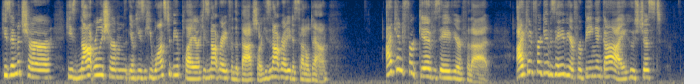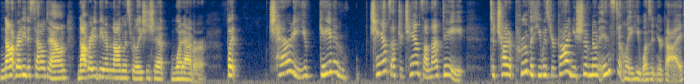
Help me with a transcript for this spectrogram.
He's immature. He's not really sure of him. You know, he's he wants to be a player. He's not ready for the bachelor. He's not ready to settle down. I can forgive Xavier for that. I can forgive Xavier for being a guy who's just not ready to settle down, not ready to be in a monogamous relationship, whatever. But Charity, you gave him chance after chance on that date to try to prove that he was your guy, and you should have known instantly he wasn't your guy.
